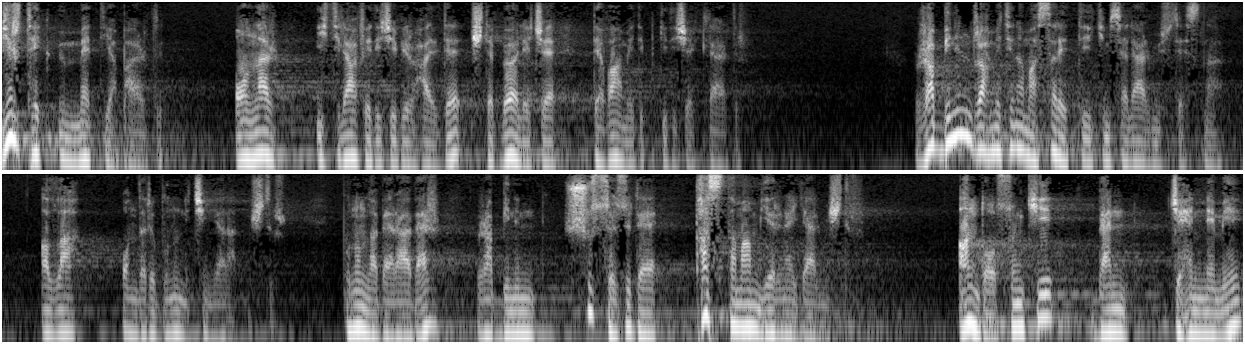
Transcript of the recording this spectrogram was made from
bir tek ümmet yapardı. Onlar ihtilaf edici bir halde işte böylece devam edip gideceklerdir. Rabbinin rahmetine mazhar ettiği kimseler müstesna. Allah onları bunun için yaratmıştır. Bununla beraber Rabbinin şu sözü de tas tamam yerine gelmiştir. Andolsun ki ben cehennemi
